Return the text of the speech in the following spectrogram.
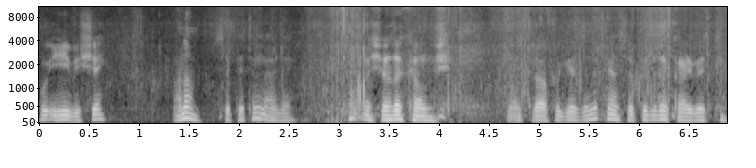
Bu iyi bir şey. Anam sepetim nerede? Aşağıda kalmış. Etrafı gezinirken sepeti de kaybettim.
